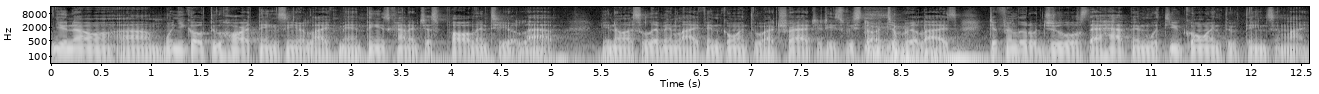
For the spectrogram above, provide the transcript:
you know, um, when you go through hard things in your life, man, things kind of just fall into your lap. You know, as living life and going through our tragedies, we start to realize different little jewels that happen with you going through things in life.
